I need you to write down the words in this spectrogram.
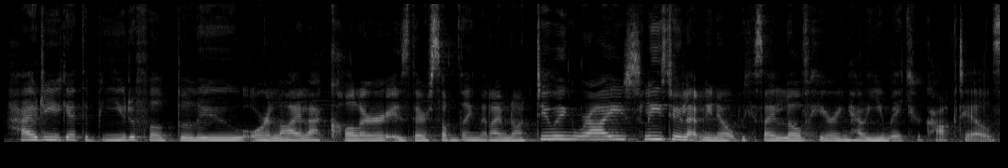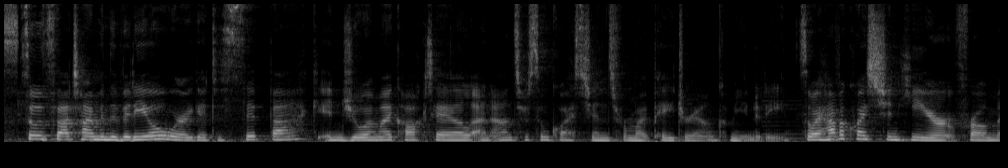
How do you get the beautiful blue or lilac colour? Is there something that I'm not doing right? Please do let me know because I love hearing how you make your cocktails. So it's that time in the video where I get to sit back, enjoy my cocktail and answer some questions from my Patreon community. So I have a question here from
